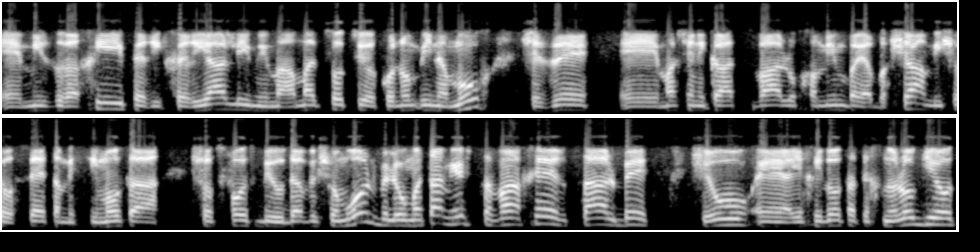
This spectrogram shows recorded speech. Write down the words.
אה, מזרחי, פריפריאלי, ממעמד סוציו-אקונומי נמוך, שזה מה שנקרא צבא הלוחמים ביבשה, מי שעושה את המשימות השוטפות ביהודה ושומרון, ולעומתם יש צבא אחר, צה"ל ב', שהוא היחידות הטכנולוגיות,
